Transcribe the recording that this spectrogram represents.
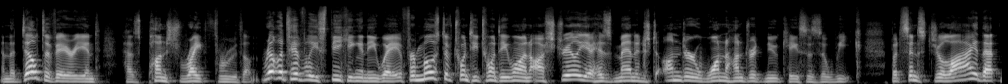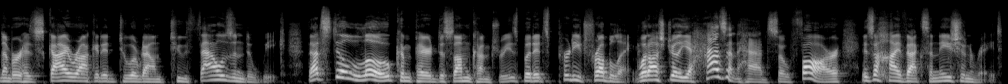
and the Delta variant has punched right through them. Relatively speaking, anyway, for most of 2021, Australia has managed under 100 new cases a week. But since July, that number has skyrocketed to around 2,000 a week. That's still low compared to some countries, but it's pretty troubling. What Australia has hasn't had so far is a high vaccination rate,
